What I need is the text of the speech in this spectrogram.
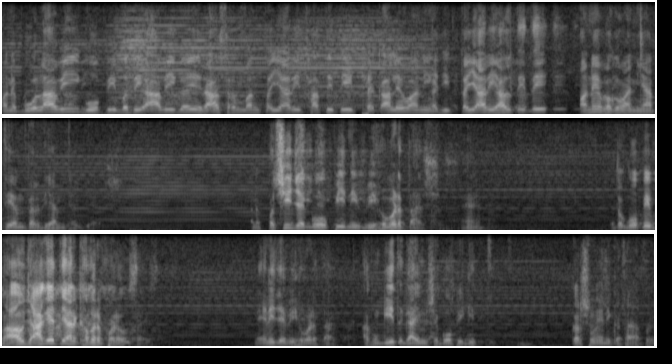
અને બોલાવી ગોપી બધી આવી ગઈ રાસ રમવાની તૈયારી થતી હતી, ઠેકા લેવાની હજી તૈયારી હાલતી હતી, અને ભગવાન ત્યાંથી અંતર ધ્યાન થઈ ગયા અને પછી જે ગોપીની વિહવળતા છે હે? એ તો ગોપી ભાવ જાગે ત્યારે ખબર પડે સાહેબ. એની જે વિહવડતા આખું ગીત ગાયું છે ગોપી ગીત. કરશું એની કથા આપણે.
